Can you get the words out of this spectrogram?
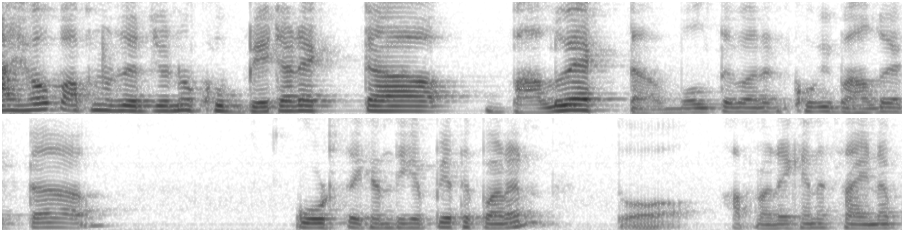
আই হোপ আপনাদের জন্য খুব বেটার একটা, ভালো একটা, বলতে পারেন খুবই ভালো একটা কোর্স এখান থেকে পেতে পারেন। তো আপনারা এখানে সাইন আপ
